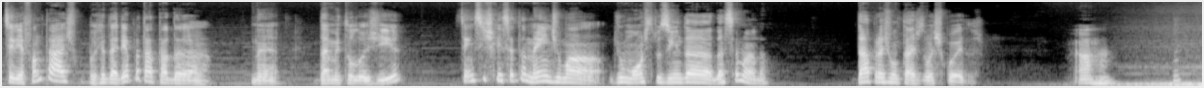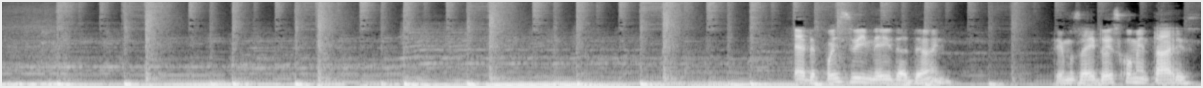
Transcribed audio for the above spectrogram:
seria fantástico, porque daria para tratar da, né, da mitologia, sem se esquecer também de, uma, de um monstrozinho da, da semana. Dá para juntar as duas coisas. Aham. Uhum. Hum? É, depois do e-mail da Dani, temos aí dois comentários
